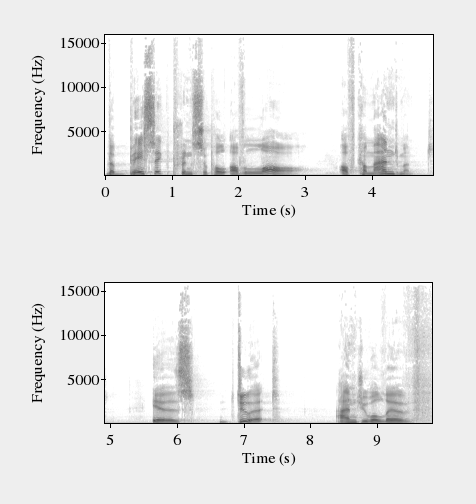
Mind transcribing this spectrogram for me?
the basic principle of law, of commandment, is do it and you will live.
